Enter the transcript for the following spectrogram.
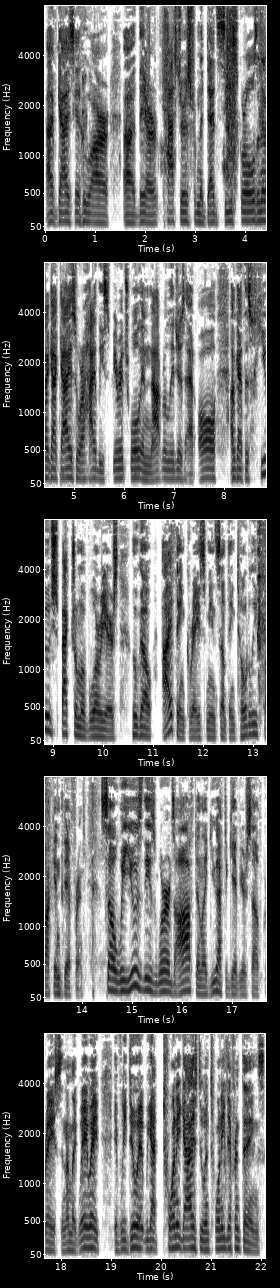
I've guys who are, uh, they are pastors from the Dead Sea Scrolls. And then I got guys who are highly spiritual and not religious at all. I've got this huge spectrum of warriors who go, I think grace means something totally fucking different. So we use these words often, like you have to give yourself grace. And I'm like, wait, wait, if we do it, we got 20 guys doing 20 different things.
